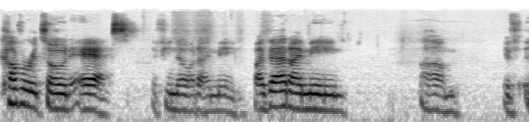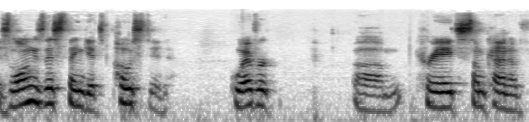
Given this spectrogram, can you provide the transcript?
cover its own ass, if you know what I mean. By that I mean, um, if as long as this thing gets posted, whoever um, creates some kind of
